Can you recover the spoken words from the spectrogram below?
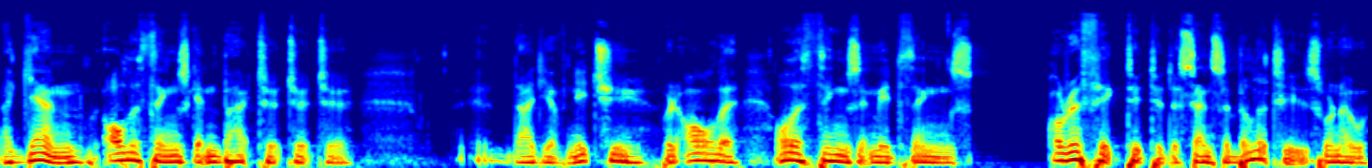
again, all the things getting back to, to, to uh, the idea of Nietzsche, when all the, all the things that made things horrific to, to the sensibilities were now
